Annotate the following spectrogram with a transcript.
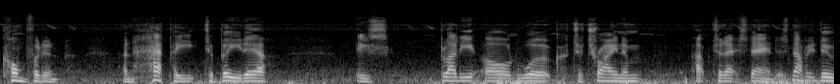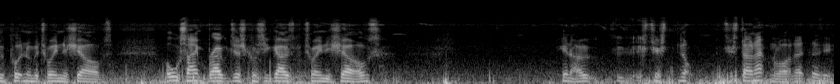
confident, and happy to be there is bloody hard work to train them up to that standard. It's nothing to do with putting them between the shafts. Horse ain't broke just because he goes between the shafts. You know, it's just not, it just don't happen like that, does it?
